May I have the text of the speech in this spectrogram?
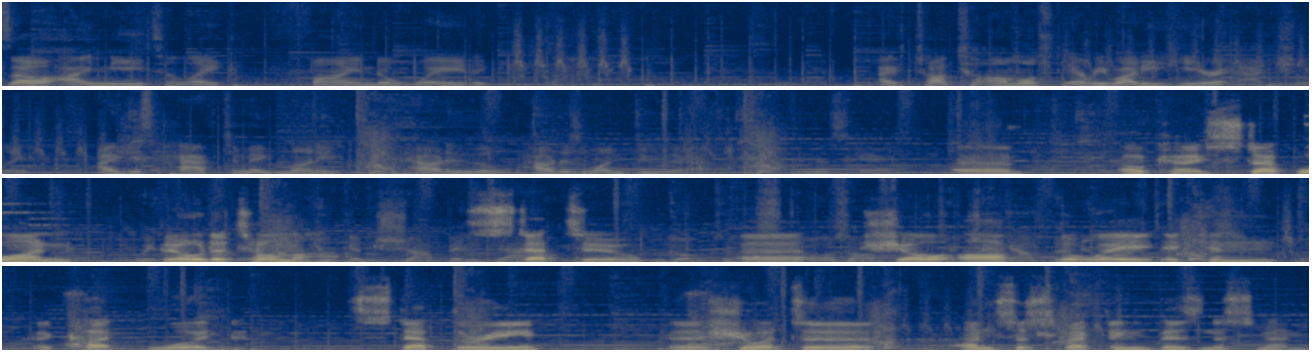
So I need to like find a way to. I've talked to almost everybody here actually. I just have to make money. But how do the how does one do that in this game? Uh, okay, step one, Build a tomahawk. step two, uh, show off the way it can uh, cut wood. Step three, uh, show it to unsuspecting businessmen.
